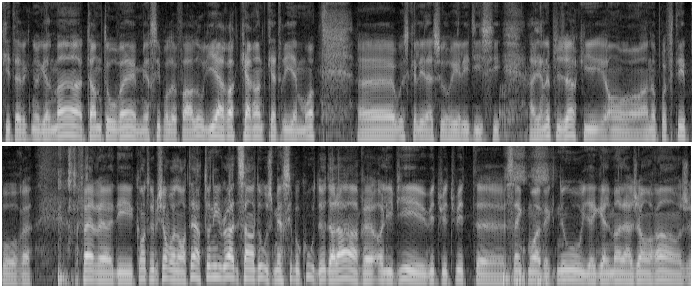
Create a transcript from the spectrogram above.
qui est avec nous également. Tom Tauvin, merci pour le follow. Liara, 44e mois. Euh, où est-ce qu'elle est la souris? Elle est ici. Ah, il y en a plusieurs qui en ont profité pour euh, faire euh, des contributions volontaires. Tony Rod, 112, merci beaucoup. 2 dollars. Euh, Olivier, 888, 5 mois avec nous. Il y a également l'agent Orange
